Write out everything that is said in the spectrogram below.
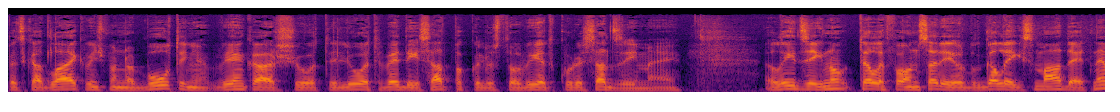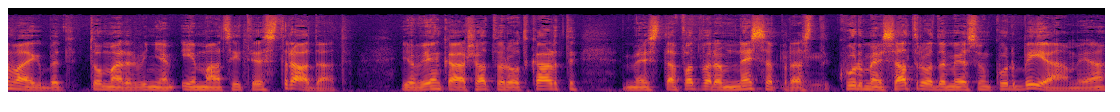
pēc kāda laika viņš man ar būtiņu vienkāršoti ļoti vedīs atpakaļ uz to vietu, kur es atzīmēju. Līdzīgi, nu, telefons arī varbūt galīgi smādēt nevajag, bet tomēr ar viņiem iemācīties strādāt. Jo vienkārši atverot karti, mēs tāpat varam nesaprast, kur mēs atrodamies un kur bijām. Ja?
